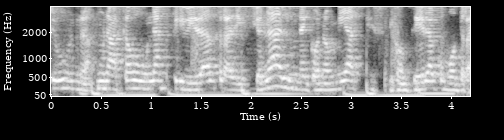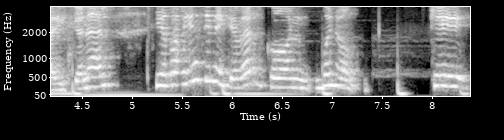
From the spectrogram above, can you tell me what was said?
llevo una, a cabo una actividad tradicional, una economía que se considera como tradicional, y en realidad tiene que ver con, bueno, ¿Qué,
